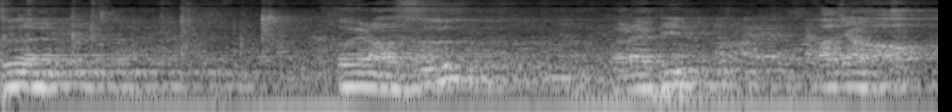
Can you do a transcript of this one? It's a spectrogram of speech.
主持人、各位老师各位来宾，大家好。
